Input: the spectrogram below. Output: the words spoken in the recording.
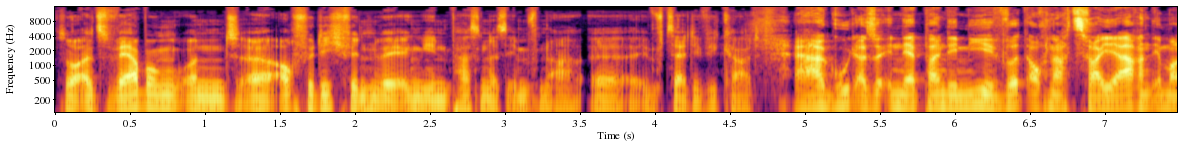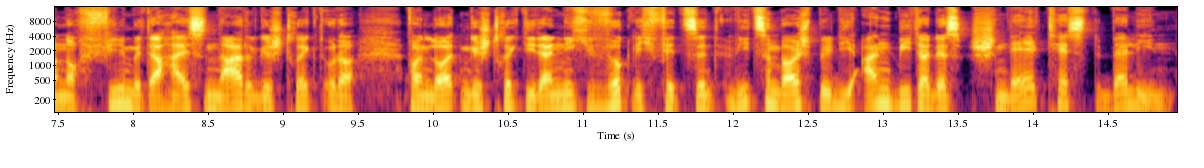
so als Werbung und äh, auch für dich finden wir irgendwie ein passendes Impfna äh, Impfzertifikat. Ja, gut, also in der Pandemie wird auch nach zwei Jahren immer noch viel mit der heißen Nadel gestrickt oder von Leuten gestrickt, die dann nicht wirklich fit sind, wie zum Beispiel die Anbieter des Schnelltest Berlin.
